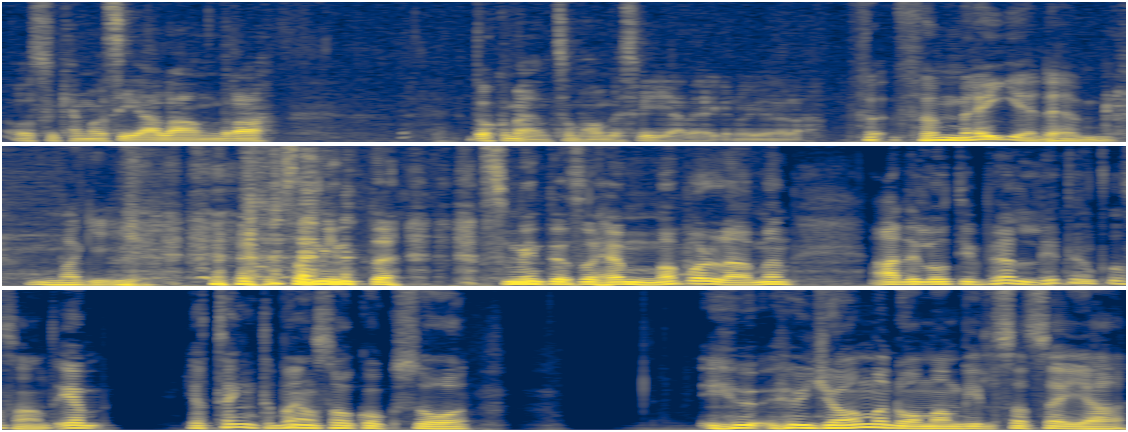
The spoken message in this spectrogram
Och så kan man se alla andra dokument som har med Sveavägen att göra. För, för mig är det magi som, inte, som inte är så hemma på det där. Men ja, det låter ju väldigt intressant. Jag, jag tänkte på en sak också. Hur, hur gör man då om man vill så att säga,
